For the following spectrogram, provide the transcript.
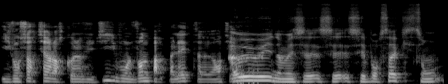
ils vont sortir leur Call of Duty, ils vont le vendre par palette euh, entière. Ah oui, oui, non, mais c'est pour ça qu'ils sont,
